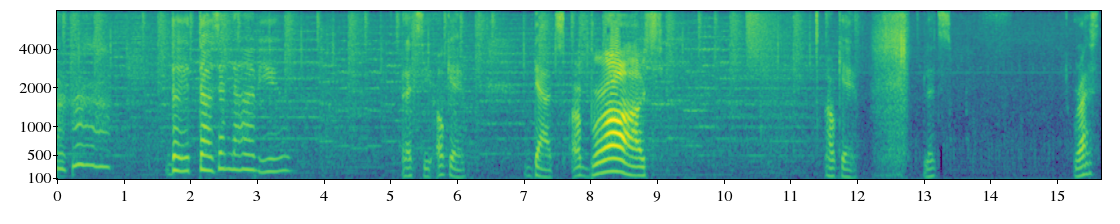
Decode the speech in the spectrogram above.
It doesn't love you. Let's see. Okay. That's a brush. Okay. Let's rest.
